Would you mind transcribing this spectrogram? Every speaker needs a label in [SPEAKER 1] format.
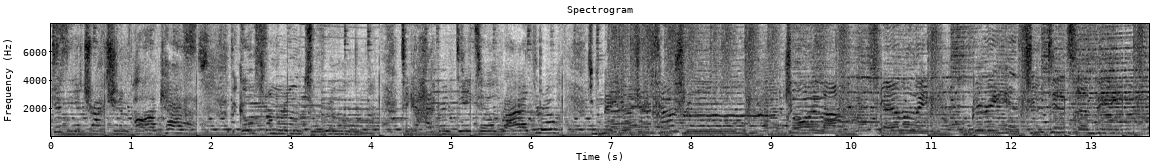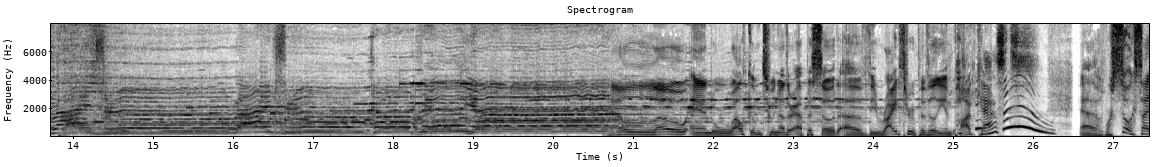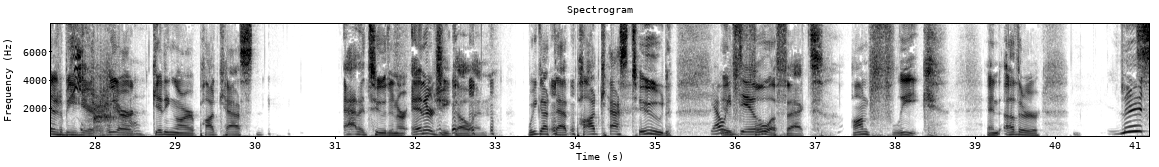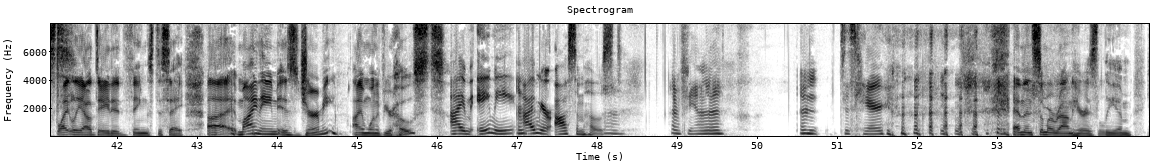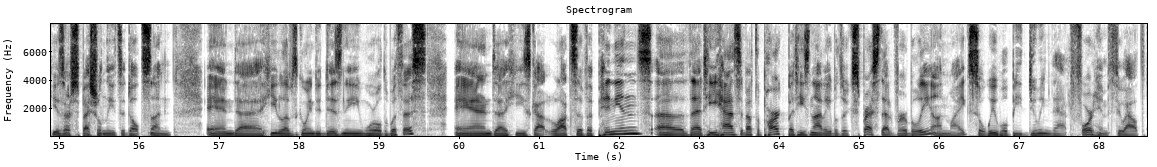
[SPEAKER 1] Disney attraction podcast that goes from room to room. Take a hyper detailed ride through to make your dreams come true. Join our family. We're really into Disney. Ride through, ride through Pavilion.
[SPEAKER 2] Hello and welcome to another episode of the Ride Through Pavilion podcast. Uh, we're so excited to be here. We are getting our podcast attitude and our energy going. we got that podcast tude
[SPEAKER 3] Yeah, we
[SPEAKER 2] in
[SPEAKER 3] do.
[SPEAKER 2] full effect on fleek and other slightly outdated things to say. Uh, my name is Jeremy. I'm one of your hosts.
[SPEAKER 3] I'm Amy. I'm your awesome host.
[SPEAKER 4] I'm Fiona. I'm just here.
[SPEAKER 2] And then somewhere around here is Liam. He is our special needs adult son, and uh, he loves going to Disney World with us. And uh, he's got lots of opinions uh, that he has about the park, but he's not able to express that verbally on mic. So we will be doing that for him throughout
